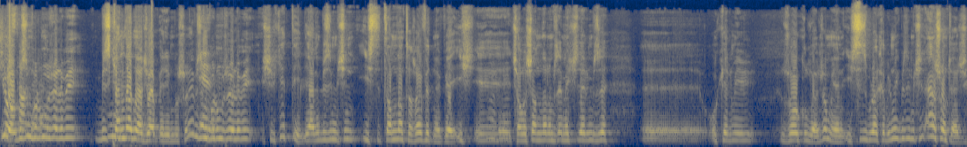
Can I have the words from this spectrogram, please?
Yok bizim grubumuz öyle bir, biz kendi adına cevap vereyim bu soruya. Bizim Evet. grubumuz öyle bir şirket değil. Yani bizim için istihdamdan tasarruf etmek ve iş e, çalışanlarımız, emekçilerimizi e, o kelimeyi zor kullanacağım ama yani işsiz bırakabilmek bizim için en son tercih.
